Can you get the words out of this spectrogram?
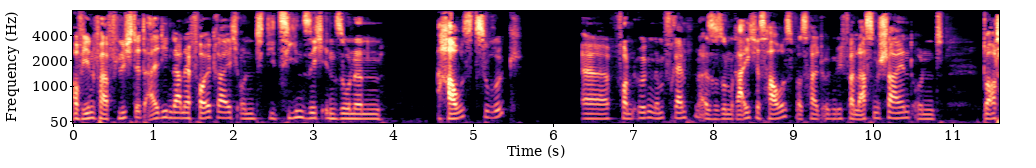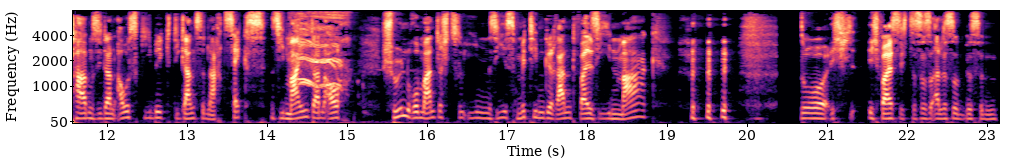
Auf jeden Fall flüchtet Aldin dann erfolgreich und die ziehen sich in so ein Haus zurück äh, von irgendeinem Fremden, also so ein reiches Haus, was halt irgendwie verlassen scheint und dort haben sie dann ausgiebig die ganze Nacht Sex. Sie meint dann auch schön romantisch zu ihm, sie ist mit ihm gerannt, weil sie ihn mag. so, ich, ich weiß nicht, das ist alles so ein bisschen,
